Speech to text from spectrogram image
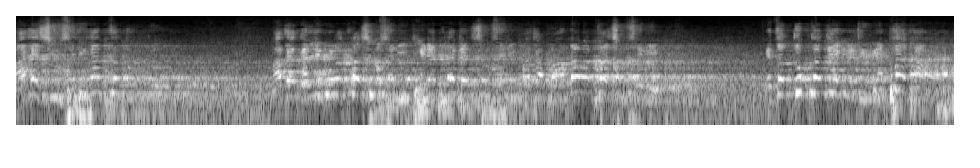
माझ्या शिवसैनिकांचं दुःख माझ्या गल्लीमुळातला शिवसैनिक खेड्यातला गट शिवसैनिक माझ्या बांधावातला शिवसैनिक याचं दुःख काय त्याची व्यथा काय?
